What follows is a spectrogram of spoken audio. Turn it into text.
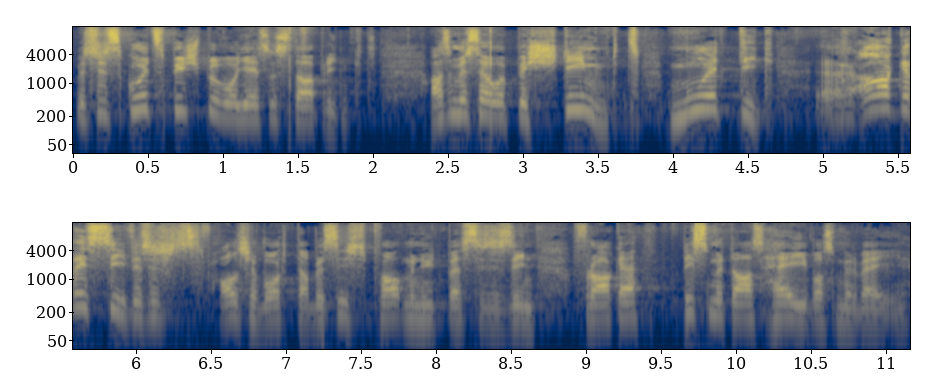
Das ist ein gutes Beispiel, das Jesus da bringt. Also wir sollen bestimmt, mutig, äh, aggressiv, das ist das falsche Wort, aber es ist, fällt mir nichts besser in Sinn, fragen, bis wir das haben, was wir wollen.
